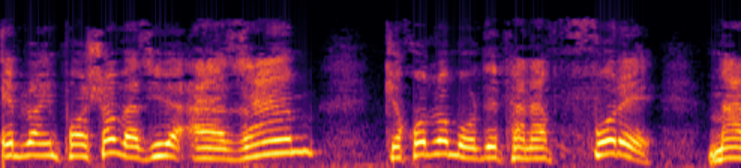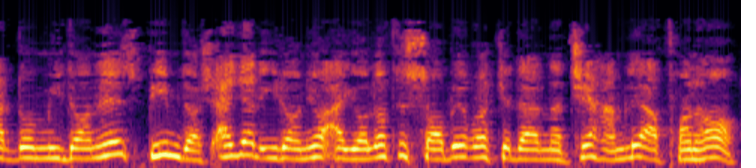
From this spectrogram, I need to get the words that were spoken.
ابراهیم پاشا وزیر اعظم که خود را مورد تنفر مردم می‌دانست بیم داشت. اگر ایرانیا ایالات سابق را که در نتیجه حمله افغانها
